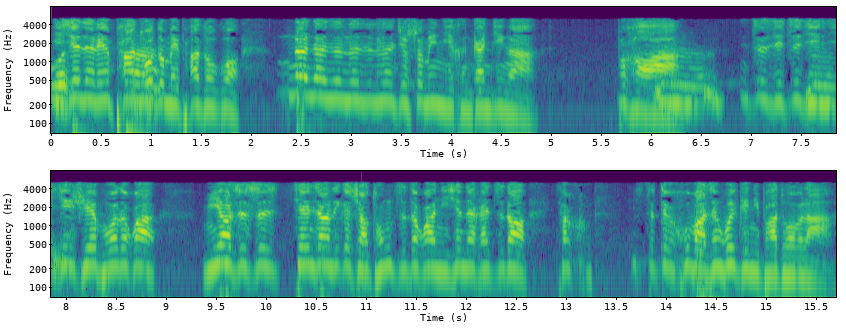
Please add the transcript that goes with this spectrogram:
你现在连趴拖嗯都没趴桌过，那那那那那那就说明你很干净啊，不好啊！嗯你自己自己已经学佛的话，你要是是天上的一个小童子的话，你现在还知道他这这个护法神会给你趴托不啦？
